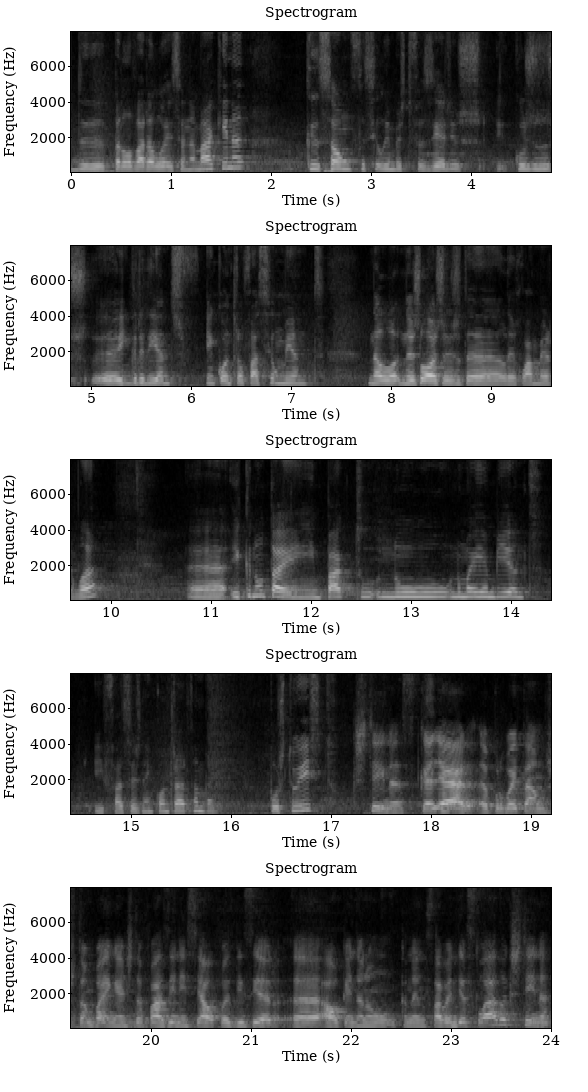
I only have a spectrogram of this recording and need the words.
de, para lavar a louça na máquina, que são facílimas de fazer e os, cujos uh, ingredientes encontram facilmente na, nas lojas da Leroy Merlin uh, e que não têm impacto no, no meio ambiente e fáceis de encontrar também. Posto isto, Cristina, se calhar aproveitamos também esta fase inicial para dizer uh, algo que ainda não, que não sabem desse lado. A Cristina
